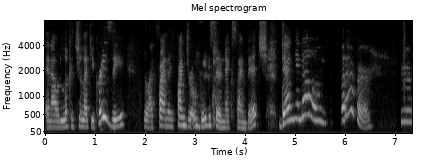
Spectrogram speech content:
and I would look at you like you're crazy, you're like, finally find your own babysitter next time, bitch. Then you know, whatever. Yeah.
